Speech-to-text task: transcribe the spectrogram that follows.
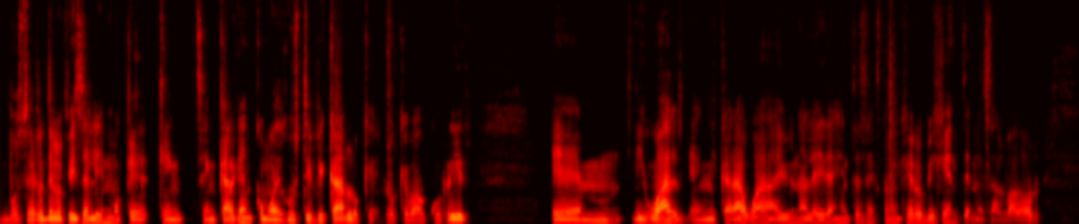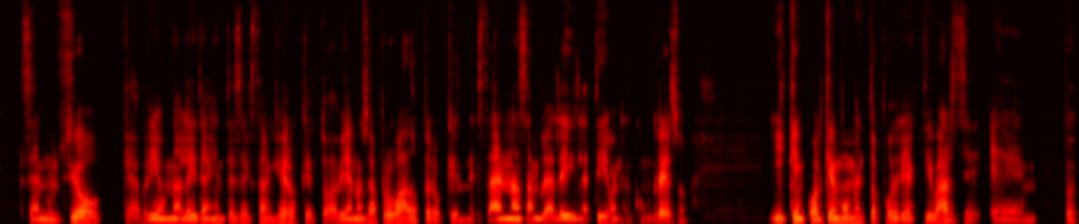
voceros del oficialismo, que, se encargan como de justificar lo que, lo que va a ocurrir. Em, igual, en Nicaragua hay una ley de agentes extranjeros vigente, en El Salvador se anunció que habría una ley de agentes extranjeros que todavía no se ha aprobado, pero que está en la Asamblea Legislativa, en el Congreso, y que en cualquier momento podría activarse. Eh, pues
